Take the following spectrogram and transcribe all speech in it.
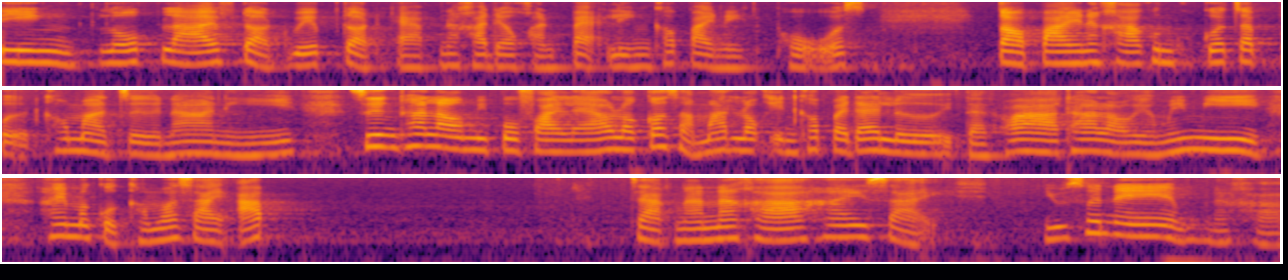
ling-live.web.app นะคะ เดี๋ยวขวัญแปะลิงก์เข้าไปในโพสต์ ต่อไปนะคะคุณครูก็จะเปิดเข้ามาเจอหน้านี้ ซึ่งถ้าเรามีโปรไฟล์แล้วเราก็สามารถล็อกอินเข้าไปได้เลย แต่ว่าถ้าเรายังไม่มีให้มากดคำว่า sign up จากนั้นนะคะให้ใส่ username นะคะ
